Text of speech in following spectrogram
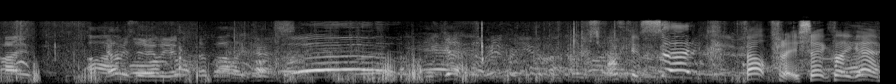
It's fucking sick. Felt pretty sick, like, yeah.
